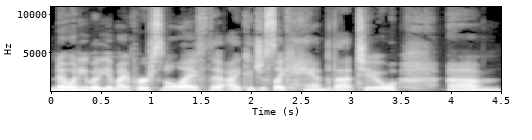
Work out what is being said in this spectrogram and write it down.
know anybody in my personal life that i could just like hand that to. Um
